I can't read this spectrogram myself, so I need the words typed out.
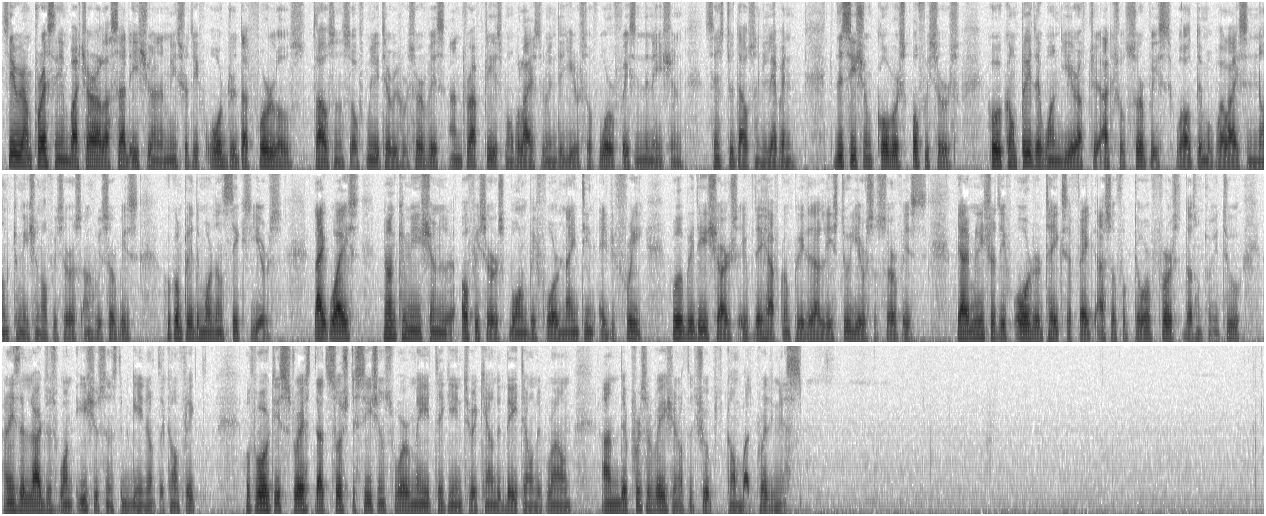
Syrian President Bashar al-Assad issued an administrative order that furloughs thousands of military reservists and draftees mobilized during the years of war facing the nation since 2011. The decision covers officers who completed one year after actual service, while demobilizing non-commissioned officers and reservists who completed more than six years. Likewise, non-commissioned officers born before 1983 will be discharged if they have completed at least two years of service. The administrative order takes effect as of October 1, 2022, and is the largest one issued since the beginning of the conflict. Authorities stressed that such decisions were made taking into account the data on the ground and the preservation of the troops' combat readiness.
